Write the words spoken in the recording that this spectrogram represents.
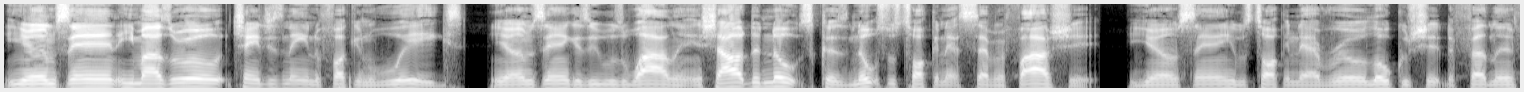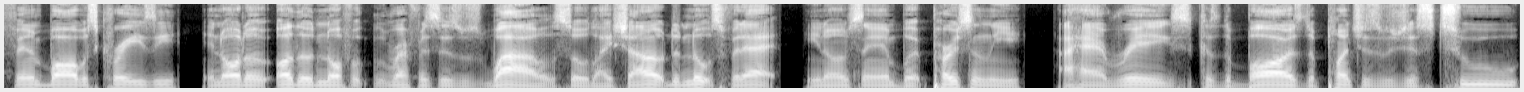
you know what I'm saying? He might as well change his name to fucking Wigs. You know what I'm saying? Because he was wilding. And shout out to Notes because Notes was talking that 7 5 shit. You know what I'm saying? He was talking that real local shit. The feather and fin ball was crazy, and all the other Norfolk references was wild. So like, shout out the notes for that. You know what I'm saying? But personally, I had Riggs because the bars, the punches was just too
